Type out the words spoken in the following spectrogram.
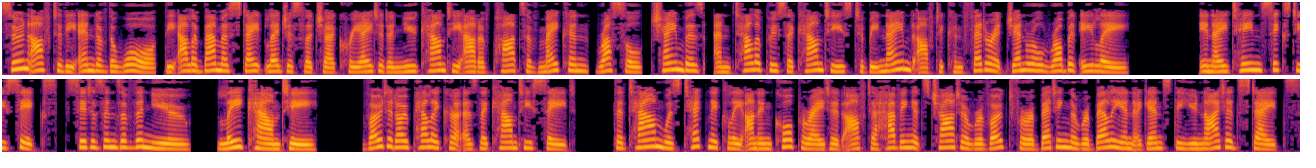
Soon after the end of the war, the Alabama state legislature created a new county out of parts of Macon, Russell, Chambers, and Tallapoosa counties to be named after Confederate General Robert E. Lee. In 1866, citizens of the new Lee County voted Opelika as the county seat. The town was technically unincorporated after having its charter revoked for abetting the rebellion against the United States.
